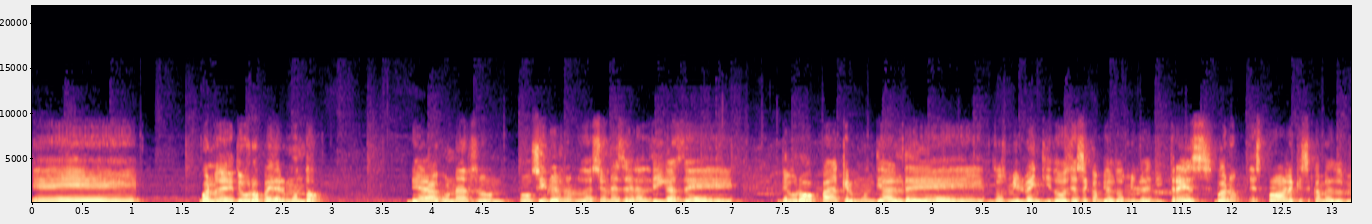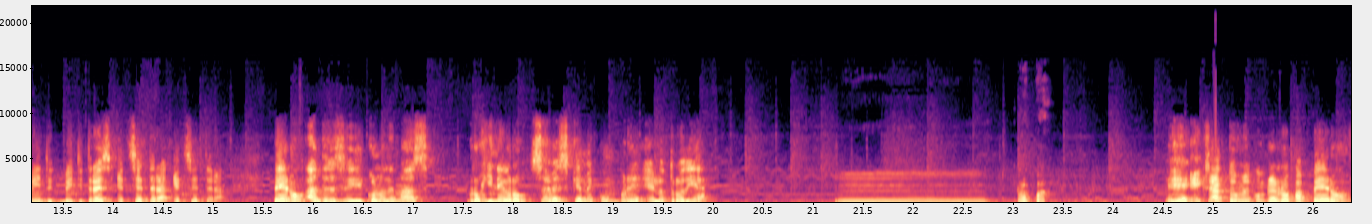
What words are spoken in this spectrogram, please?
eh, bueno, de, Europa y del mundo, de algunas posibles reanudaciones de las ligas de, de Europa, que el Mundial de 2022 ya se cambió al 2023, bueno, es probable que se cambie al 2023, etcétera, etcétera. Pero antes de seguir con lo demás, Rojinegro, ¿sabes qué me compré el otro día? Mm, ¿Ropa? Eh, exacto, me compré ropa, pero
